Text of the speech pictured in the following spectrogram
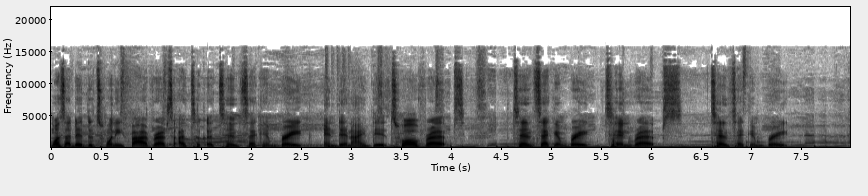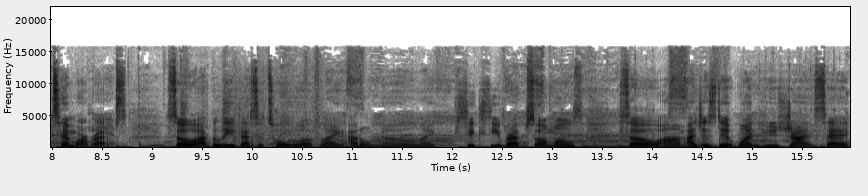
Once I did the 25 reps, I took a 10 second break and then I did 12 reps, 10 second break, 10 reps, 10 second break, 10 more reps. So I believe that's a total of like, I don't know, like 60 reps almost. So um, I just did one huge giant set.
